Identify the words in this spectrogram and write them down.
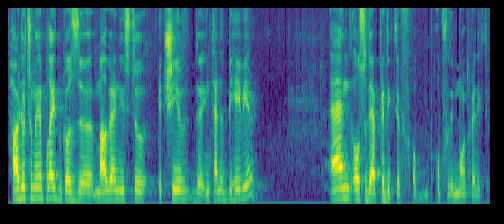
harder to manipulate because uh, malware needs to achieve the intended behavior and also they are predictive, hopefully more predictive.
